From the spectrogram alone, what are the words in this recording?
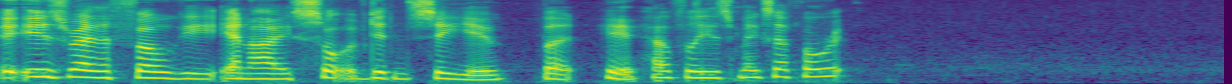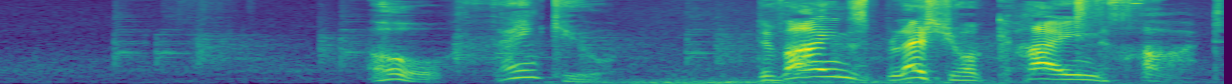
it is rather foggy and I sort of didn't see you, but here, hopefully this makes up for it. Oh, thank you. Divines bless your kind heart.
